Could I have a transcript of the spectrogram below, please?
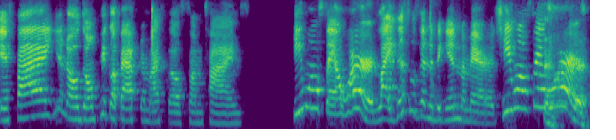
if I, you know, don't pick up after myself sometimes, he won't say a word. Like this was in the beginning of marriage. He won't say a word.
